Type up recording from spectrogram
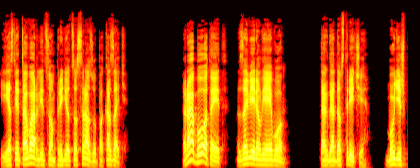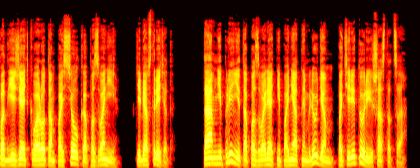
если товар лицом придется сразу показать. Работает, заверил я его. Тогда до встречи. Будешь подъезжать к воротам поселка, позвони. Тебя встретят. Там не принято позволять непонятным людям по территории шастаться.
